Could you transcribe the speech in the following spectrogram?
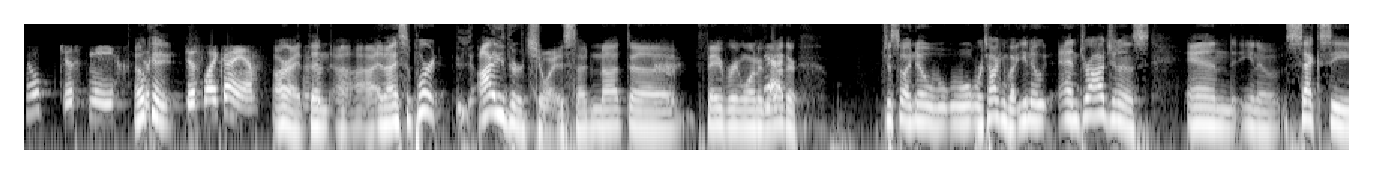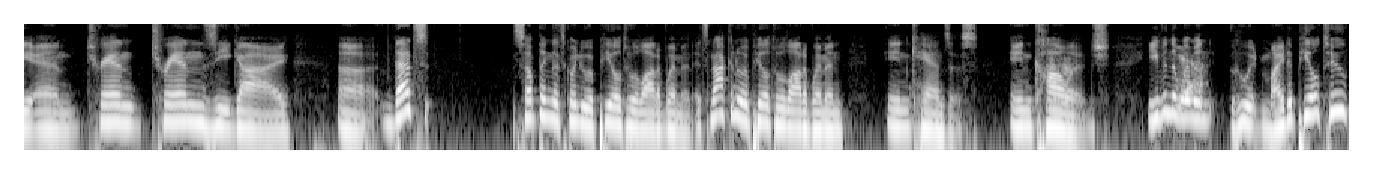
Nope, just me. Okay. Just, just like I am. All right, then, uh, and I support either choice. I'm not uh, favoring one or the other. Just so I know what we're talking about. You know, androgynous and you know, sexy and tran transy guy. Uh, that's something that's going to appeal to a lot of women. It's not going to appeal to a lot of women in Kansas, in college. Even the Yeah. women who it might appeal to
